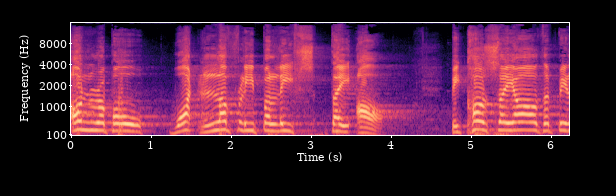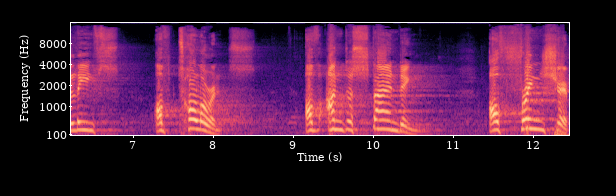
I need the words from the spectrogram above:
honourable, what lovely beliefs they are because they are the beliefs of tolerance, of understanding, of friendship,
